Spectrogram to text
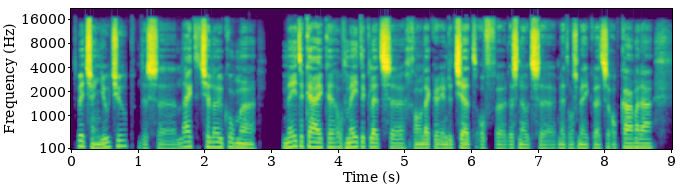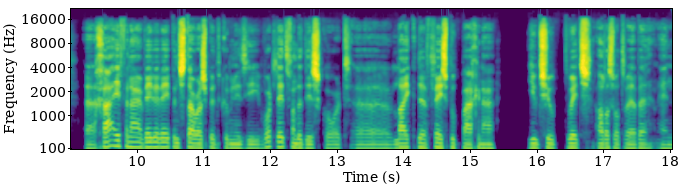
Twitch en YouTube. Dus uh, lijkt het je leuk om uh, mee te kijken of mee te kletsen? Gewoon lekker in de chat of desnoods met ons meekletsen op camera. ga even naar www.starwars.community. Word lid van de Discord. like de Facebookpagina, YouTube, Twitch, alles wat we hebben. En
